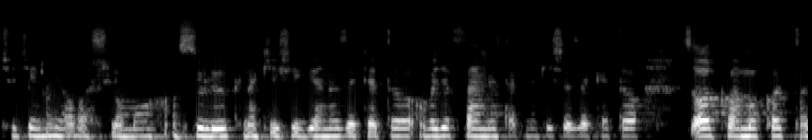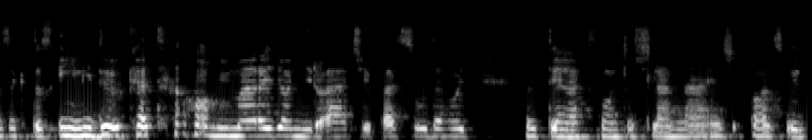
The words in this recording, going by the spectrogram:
Úgyhogy én javaslom a, a szülőknek is, igen, ezeket, a, vagy a felnőtteknek is ezeket a, az alkalmakat, ezeket az én időket, ami már egy annyira elcsépelt szó, de hogy, hogy tényleg fontos lenne, és az, hogy,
